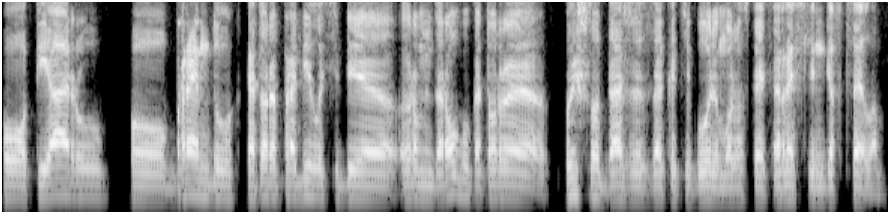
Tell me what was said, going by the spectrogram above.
по пиару, по бренду, которая пробила себе огромную дорогу, которая вышла даже за категорию, можно сказать, рестлинга в целом.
